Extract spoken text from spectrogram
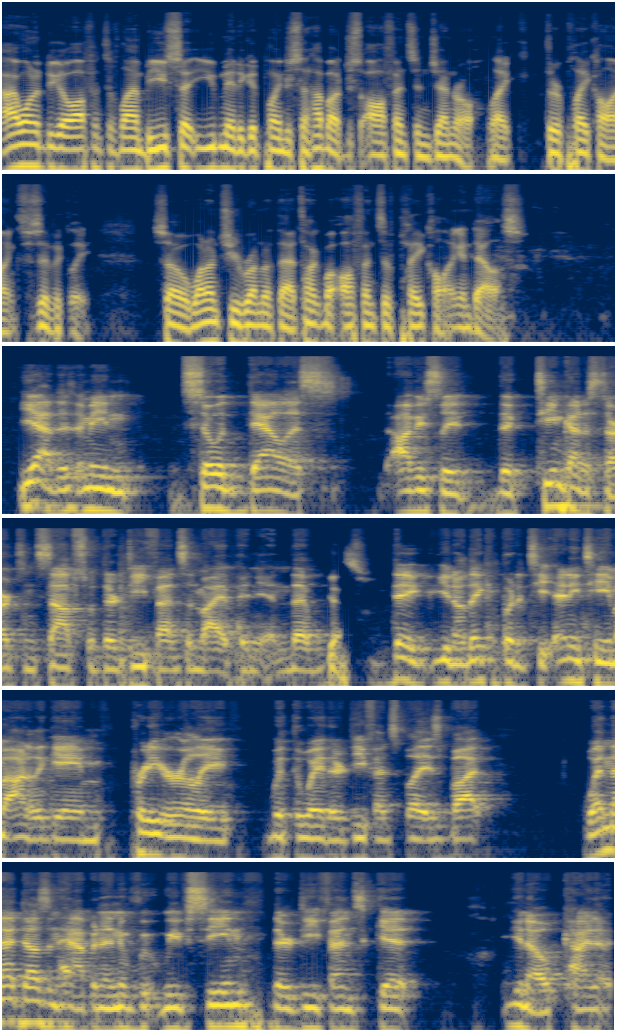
I wanted to go offensive line, but you said you made a good point. You said, how about just offense in general, like their play calling specifically? So why don't you run with that? Talk about offensive play calling in Dallas. Yeah, I mean, so with Dallas, obviously the team kind of starts and stops with their defense, in my opinion. That yes. they, you know, they can put a te- any team out of the game pretty early with the way their defense plays. But when that doesn't happen, and if we've seen their defense get, you know, kind of,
